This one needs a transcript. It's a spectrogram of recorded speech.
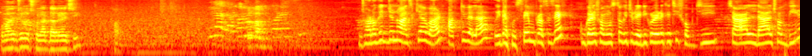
তোমাদের জন্য ছোলার ডাল এনেছি। ঝনকের জন্য আজকে আবার রাত্রিবেলা ওই দেখো সেম প্রসেসে কুকারে সমস্ত কিছু রেডি করে রেখেছি সবজি চাল ডাল সব দিয়ে।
